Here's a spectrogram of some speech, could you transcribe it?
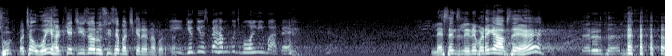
झूठ अच्छा वही हटके चीज़ है और उसी से बच के रहना पड़ता है। क्योंकि उस पर हम कुछ बोल नहीं पाते। हैं लेसन लेने पड़ेंगे आपसे हैं? ज़रूर sir.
